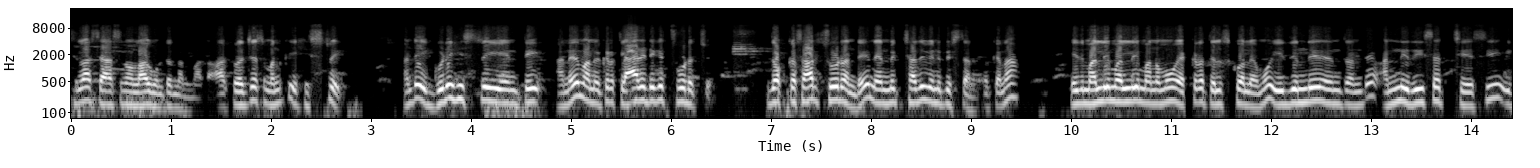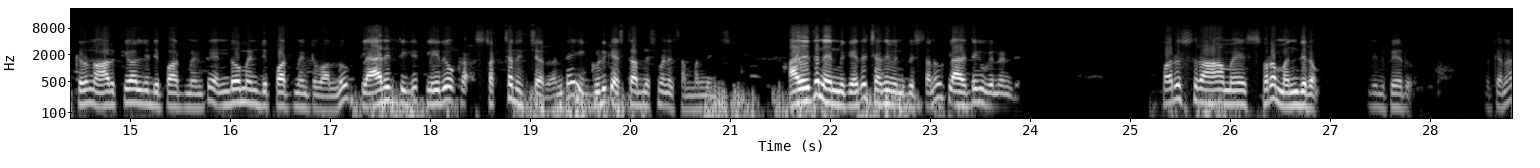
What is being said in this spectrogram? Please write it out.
శిలా శాసనం లాగా ఉంటుంది అనమాట అక్కడ వచ్చేసి మనకి హిస్టరీ. అంటే ఈ గుడి హిస్టరీ ఏంటి అనేది మనం ఇక్కడ క్లారిటీగా చూడొచ్చు. ఇది ఒక్కసారి చూడండి. నేను మీకు చదివి వినిపిస్తాను. ఓకేనా? ఇది మళ్ళీ మళ్ళీ మనము ఎక్కడ తెలుసుకోలేము. ఇది ఉంది ఏంటంటే అన్ని రీసెర్చ్ చేసి ఇక్కడ ఉన్న ఆర్కియాలజీ డిపార్ట్మెంట్ ఎండోమెంట్ డిపార్ట్మెంట్ వాళ్ళు క్లారిటీగా క్లియర్ ఒక స్ట్రక్చర్ ఇచ్చారు. అంటే ఈ గుడికి ఎస్టాబ్లిష్మెంట్ సంబంధించి. అదైతే నేను మీకు అయితే చదివి వినిపిస్తాను. క్లారిటీగా వినండి. పరశురామేశ్వర మందిరం. దీని పేరు. ఓకేనా?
